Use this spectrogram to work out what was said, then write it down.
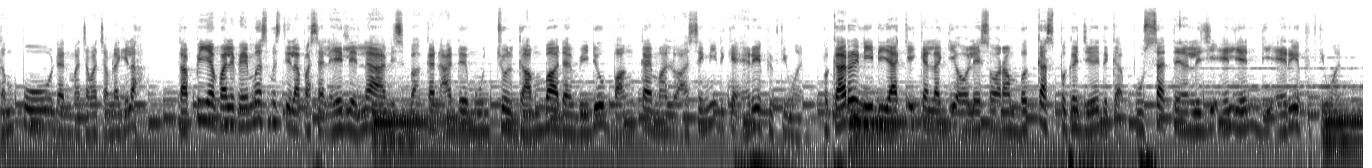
tempur dan macam-macam lagi lah. Tapi yang paling famous mestilah pasal alien lah disebabkan ada muncul gambar dan video bangkai makhluk asing ni dekat Area 51. Perkara ni diyakinkan lagi oleh seorang bekas pekerja dekat pusat teknologi alien di Area 51.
